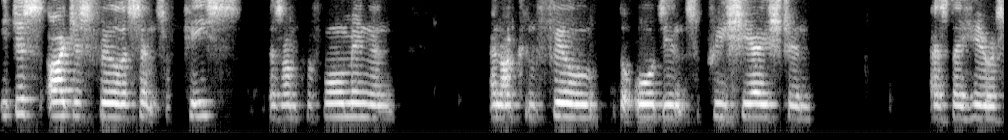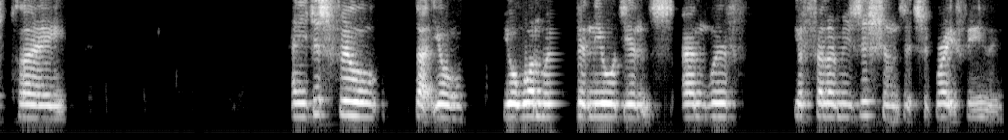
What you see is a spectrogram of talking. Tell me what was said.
you just I just feel a sense of peace as I'm performing, and and I can feel the audience appreciation as they hear us play, and you just feel that you're you're one within the audience and with your fellow musicians. It's a great feeling.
